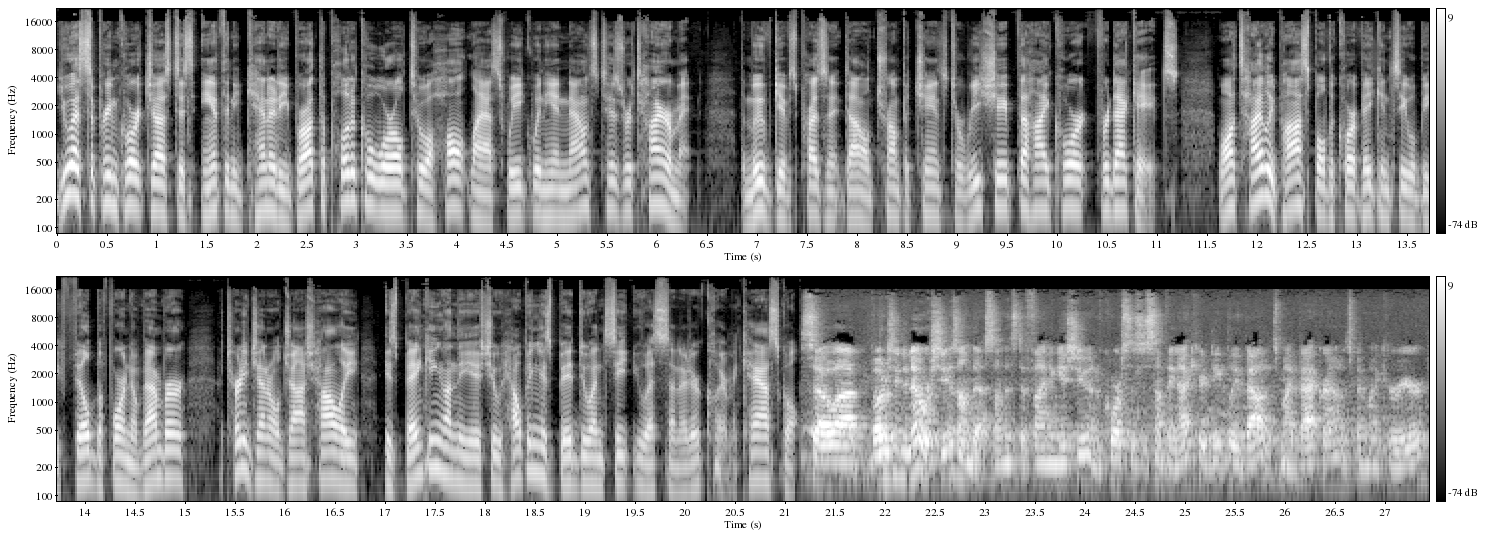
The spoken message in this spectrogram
U.S. Supreme Court Justice Anthony Kennedy brought the political world to a halt last week when he announced his retirement. The move gives President Donald Trump a chance to reshape the High Court for decades. While it's highly possible the court vacancy will be filled before November, Attorney General Josh Hawley is banking on the issue helping his bid to unseat U.S. Senator Claire McCaskill. So uh, voters need to know where she is on this, on this defining issue. And of course, this is something I care deeply about. It's my background, it's been my career.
